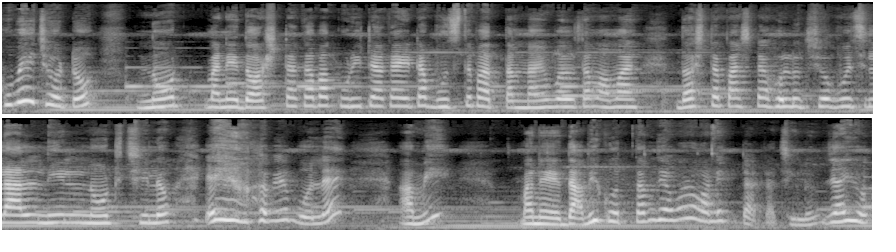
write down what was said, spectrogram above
খুবই ছোট, নোট মানে দশ টাকা বা কুড়ি টাকা এটা বুঝতে পারতাম না। আমি বলতাম, আমার দশটা, পাঁচটা হলুদ, সবুজ, লাল, নীল নোট ছিল। এইভাবে বলে আমি মানে দাবি করতাম যে আমার অনেক টাকা ছিল। যাই হোক,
